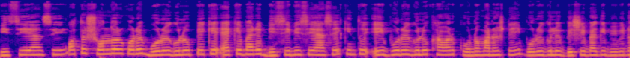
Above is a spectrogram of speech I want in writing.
বিছিয়ে আছে। কত সুন্দর করে বড়ইগুলো পেকে একেবারে বিছিয়ে বিছিয়ে আছে। কিন্তু এই বড়ইগুলো খাওয়ার কোনো মানুষ নেই। বড়ইগুলো বেশিরভাগই বিভিন্ন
